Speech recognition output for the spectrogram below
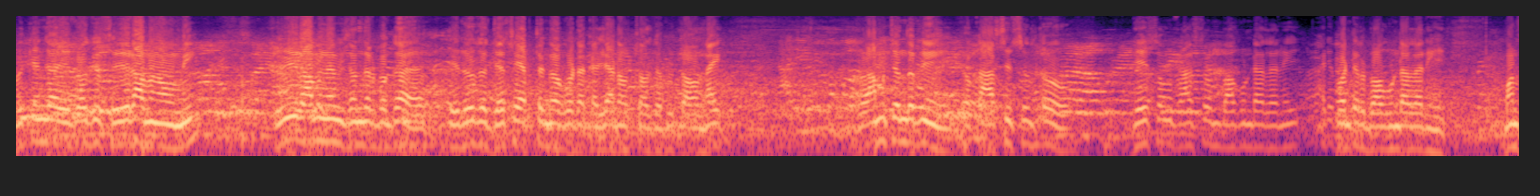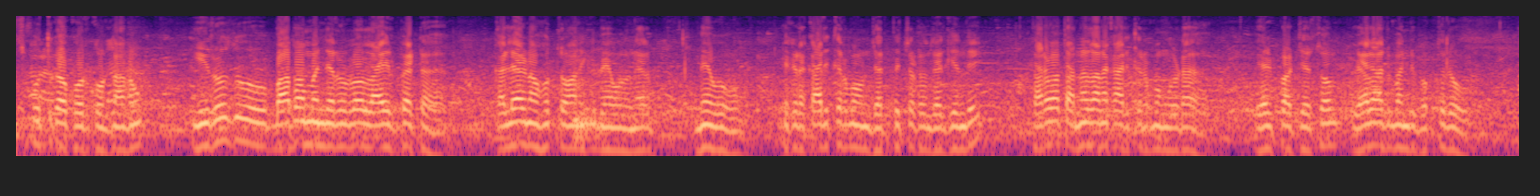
ముఖ్యంగా ఈరోజు శ్రీరామనవమి. శ్రీరామనవమి సందర్భంగా ఈరోజు దేశవ్యాప్తంగా కూడా కళ్యాణోత్సవాలు జరుగుతూ ఉన్నాయి. రామచంద్రుని యొక్క ఆశీస్సులతో దేశం రాష్ట్రం బాగుండాలని పాడి పంటలు బాగుండాలని మనస్ఫూర్తిగా కోరుకుంటున్నాను. ఈరోజు బాబా మందిరంలో లాయర్పేట కళ్యాణోత్సవానికి మేము మేము ఇక్కడ కార్యక్రమం జరిపించడం జరిగింది. తర్వాత అన్నదాన కార్యక్రమం కూడా ఏర్పాటు చేస్తాం. వేలాది మంది భక్తులు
